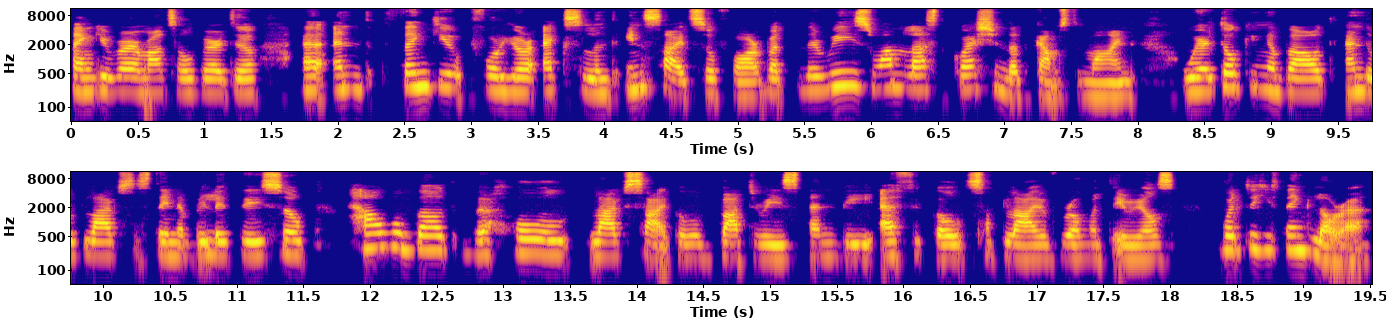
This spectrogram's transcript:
Thank you very much, Alberto. Uh, and thank you for your excellent insights so far. But there is one last question that comes to mind. We're talking about end of life sustainability. So, how about the whole life cycle of batteries and the ethical supply of raw materials? What do you think, Laura?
